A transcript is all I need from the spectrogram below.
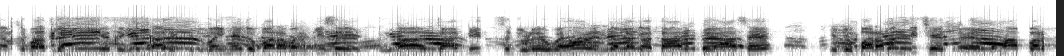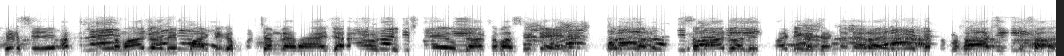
हमसे बात करेंगे देखिए तारिक वही हैं जो बाराबंकी से राजनीति से जुड़े हुए हैं और इनका लगातार प्रयास है कि जो बाराबंकी क्षेत्र है वहाँ पर फिर से समाजवादी पार्टी का परचम लहराया जाए और जो छह विधानसभा सीटें हैं उन पर समाजवादी पार्टी! का झंडा लहराया जाए। प्रसाद आशीष के साथ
